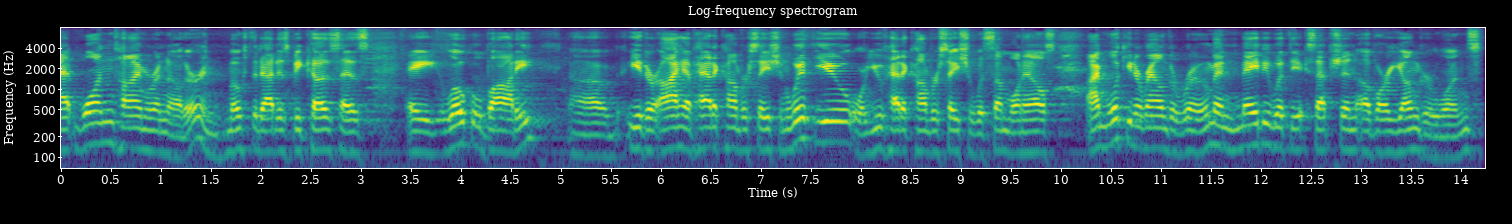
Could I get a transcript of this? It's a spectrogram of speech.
at one time or another, and most of that is because as a local body, uh, either I have had a conversation with you or you've had a conversation with someone else. I'm looking around the room, and maybe with the exception of our younger ones,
